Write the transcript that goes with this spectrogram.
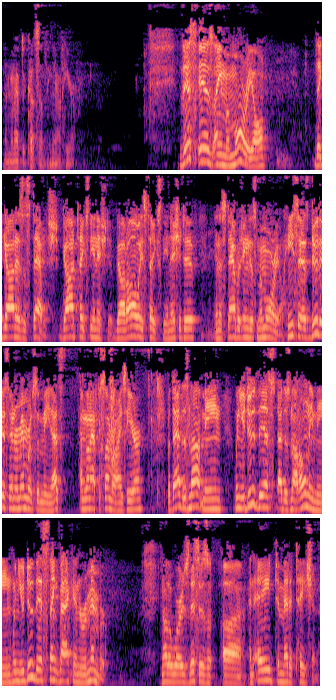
I'm going to have to cut something out here. This is a memorial that God has established. God takes the initiative. God always takes the initiative in establishing this memorial. He says, do this in remembrance of me. That's, I'm going to have to summarize here. But that does not mean, when you do this, that does not only mean, when you do this, think back and remember. In other words, this is uh, an aid to meditation.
